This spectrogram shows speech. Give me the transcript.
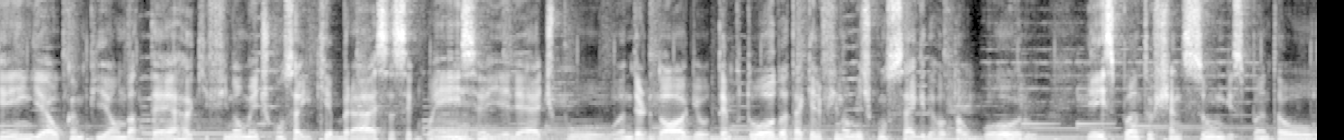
Kang é o campeão da Terra que finalmente consegue quebrar essa sequência e ele é tipo underdog o tempo todo, até que ele finalmente consegue derrotar o Goro. E aí espanta o Shansung, espanta o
